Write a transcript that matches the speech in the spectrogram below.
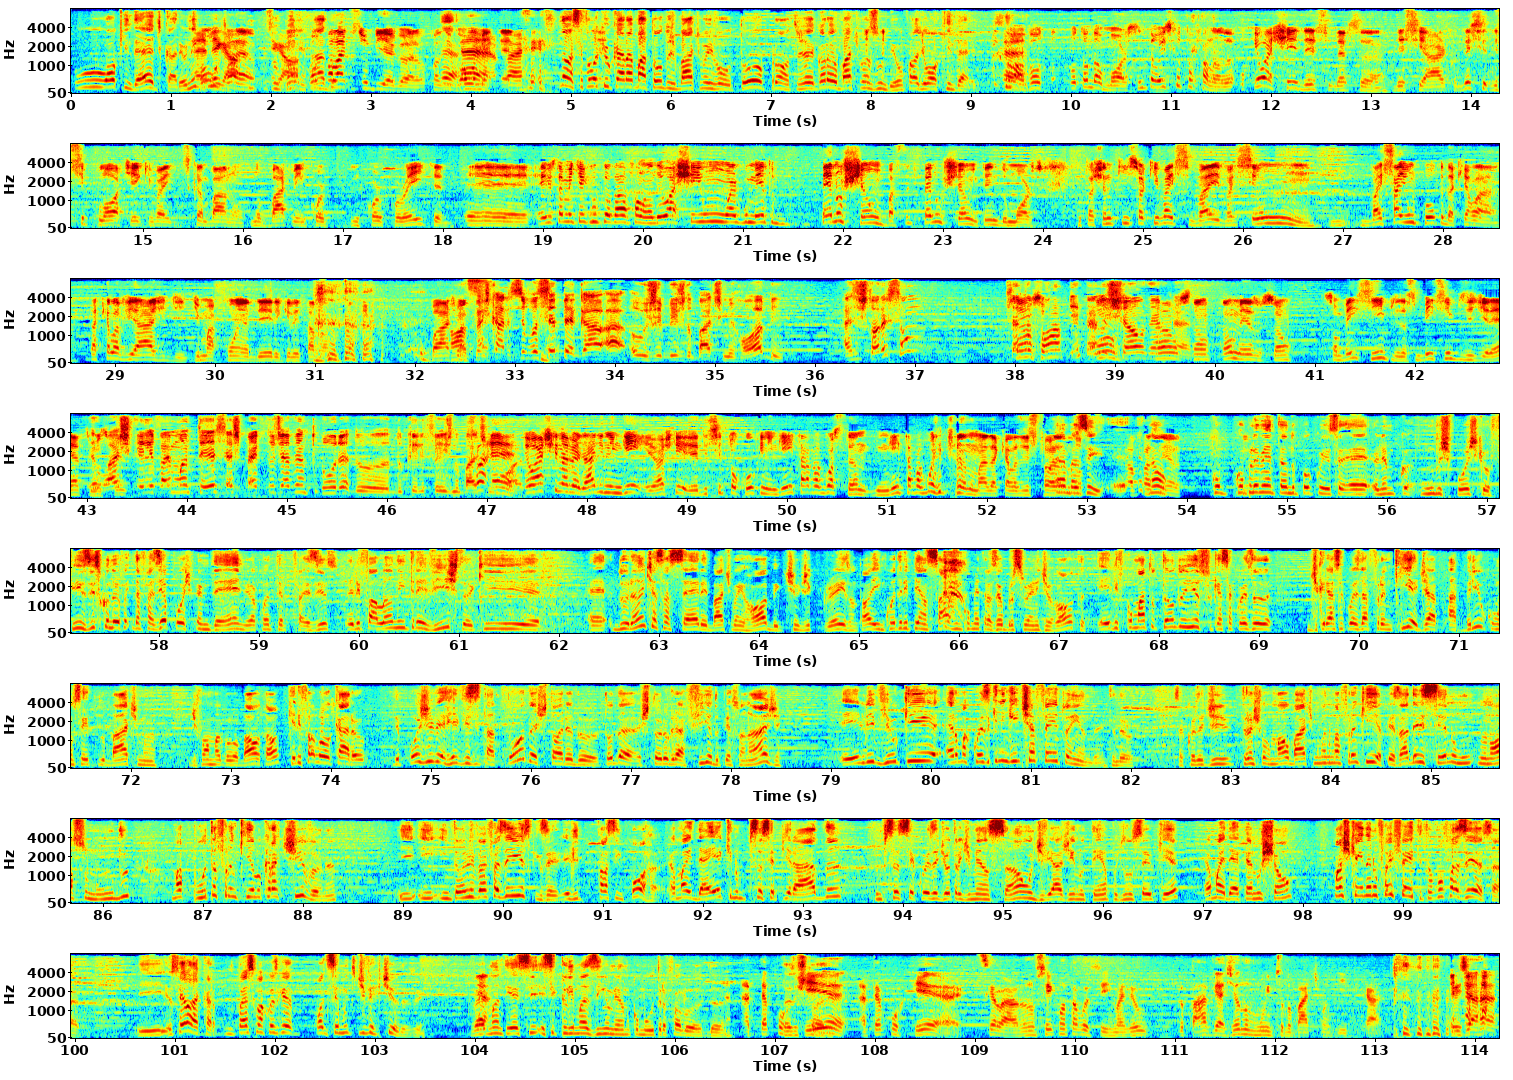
O Walking Dead, cara, eu nem É legal, É, legal. Vamos nada. falar de zumbi agora. Vou fazer É. igual É, Não, você falou que o cara matou um dos Batman e voltou, pronto, já, agora é o Batman zumbi, vamos falar de Walking Dead. Ó, voltando, voltando ao Morrison, então isso que eu tô falando. O que eu achei desse, dessa, desse arco, desse, desse plot aí que vai descambar no, no Batman Incor- Incorporated, é, é justamente aquilo que eu tava falando. Eu achei um argumento pé no chão, bastante pé no chão, entende, do Morrison. Eu tô achando que isso aqui vai, vai, vai ser um. Vai sair um pouco daquela, daquela viagem de, de maconha dele que ele tava. o Batman. Nossa. Mas, cara, se você pegar a- os gibis do Batman e Robin, as histórias são. Certa Não, são- bem pé no chão, né, não, cara? são, são mesmo, são. São bem simples, assim, bem simples e diretos. Eu acho que ele vai manter esse aspecto de aventura do, do que ele fez no Batman É, eu acho que na verdade ninguém. Eu acho que ele se tocou que ninguém tava gostando, ninguém tava aguentando mais aquelas histórias. É, mas assim, que tava é, não. Com- complementando um pouco isso, é, eu lembro que um dos posts que eu fiz, isso quando eu ainda fazia post pro MDM, há quanto tempo faz isso, ele falando em entrevista que é, durante essa série Batman e Robin, que tinha o Dick Grayson e tal, e enquanto ele pensava em como trazer o Bruce Wayne de volta, ele ficou matutando isso, que essa coisa de criar essa coisa da franquia, de abrir o conceito do Batman de forma global e tal, que ele falou, cara, depois de revisitar toda a história do, toda a historiografia do personagem, ele viu que era uma coisa que ninguém tinha feito ainda, entendeu? Essa coisa de transformar o Batman numa franquia, apesar dele ser no, no nosso mundo uma puta franquia lucrativa, né? E, e- então ele vai fazer isso, quer dizer, ele fala assim, porra, é uma ideia que não precisa ser pirada, não precisa ser coisa de outra dimensão, de viagem no tempo, de não sei o que, é uma ideia pé no chão, mas que ainda não foi feita, então vou fazer, sabe? E sei lá, cara, me parece uma coisa que pode ser muito divertida, assim. Vai É. manter esse, esse climazinho mesmo, como o Ultra falou. do- Até porque, até porque, sei lá, eu não sei contar vocês, mas eu, eu tava viajando muito no Batman Hip, cara. Eu já.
